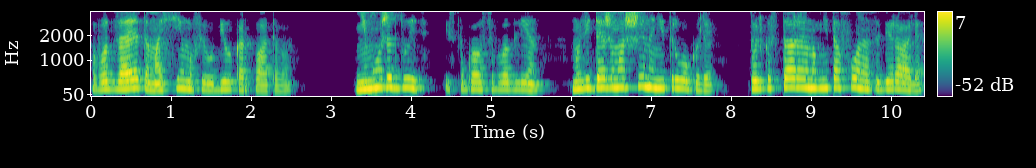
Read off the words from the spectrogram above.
Вот за это Масимов и убил Карпатова. «Не может быть!» – испугался Владлен. Мы ведь даже машины не трогали, только старые магнитофоны забирали.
